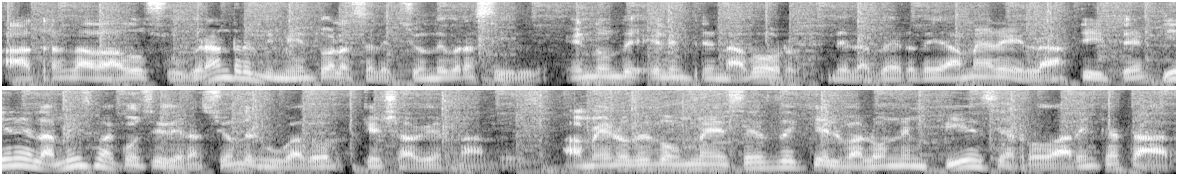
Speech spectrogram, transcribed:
ha trasladado su gran rendimiento a la selección de Brasil, en donde el entrenador de la verde amarela, Tite, tiene la misma consideración del jugador que Xavi Hernández. A menos de dos meses de que el balón empiece a rodar en Qatar,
